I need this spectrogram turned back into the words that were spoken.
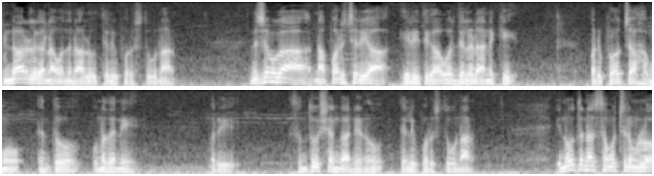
నిండారులుగా నా వందనాలు తెలియపరుస్తూ ఉన్నాను. నిజముగా నా పరిచర్య ఈ రీతిగా వర్దిల్లడానికి మరి ప్రోత్సాహము ఎంతో ఉన్నదని మరి సంతోషంగా నేను తెలియపరుస్తూ ఉన్నాను. ఈ నూతన సంవత్సరంలో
